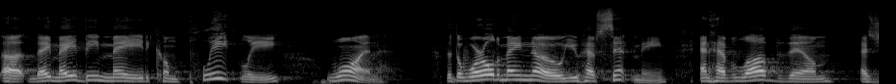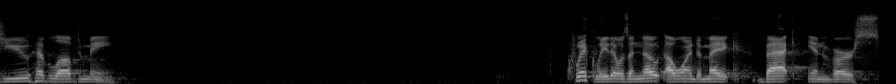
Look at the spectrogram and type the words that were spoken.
uh, they may be made completely one, that the world may know you have sent me and have loved them as you have loved me. Quickly, there was a note I wanted to make back in verse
